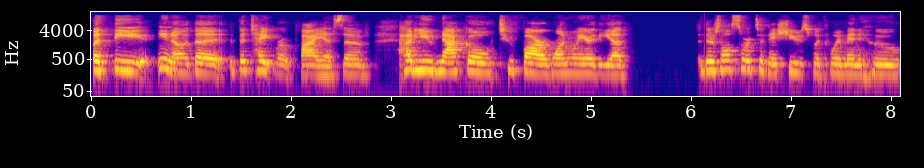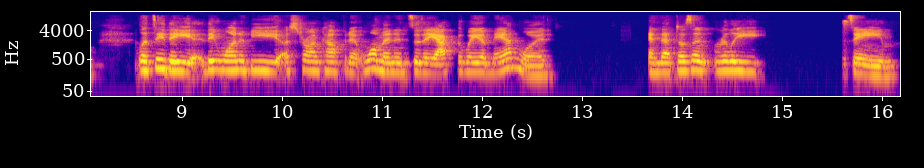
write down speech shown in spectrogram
but the you know the the tightrope bias of how do you not go too far one way or the other there's all sorts of issues with women who let's say they they want to be a strong confident woman and so they act the way a man would and that doesn't really the same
